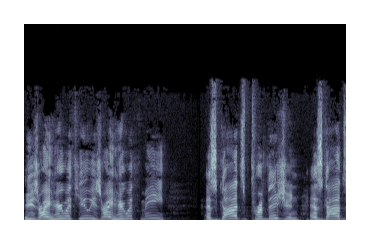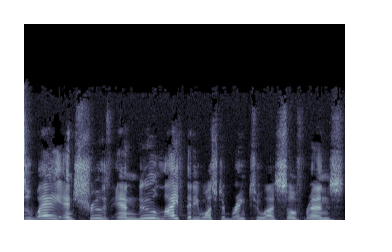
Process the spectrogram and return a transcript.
He's right here with you. He's right here with me. As God's provision, as God's way and truth and new life that he wants to bring to us. So, friends,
